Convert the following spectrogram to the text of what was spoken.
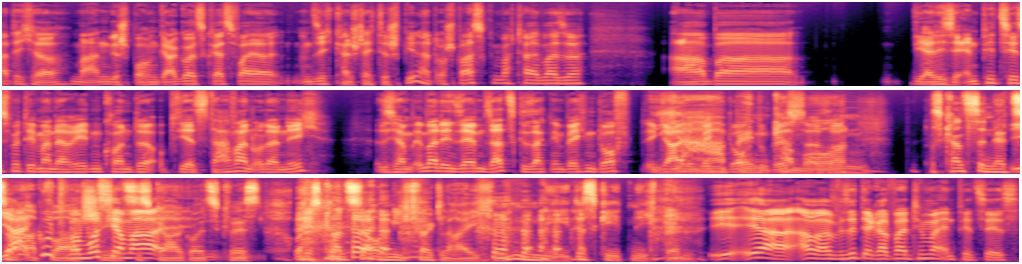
Hatte ich ja mal angesprochen. Gargoyles Quest war ja an sich kein schlechtes Spiel, hat auch Spaß gemacht teilweise. Aber ja, diese NPCs, mit denen man da reden konnte, ob die jetzt da waren oder nicht. Also, sie haben immer denselben Satz gesagt, in welchem Dorf, egal in welchem Dorf ben, du bist. Also. Das kannst du nicht so Ja, gut, man muss ja mal- Gargoyles Quest. Und das kannst du auch nicht vergleichen. Nee, das geht nicht, Ben. ja, aber wir sind ja gerade beim Thema NPCs.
